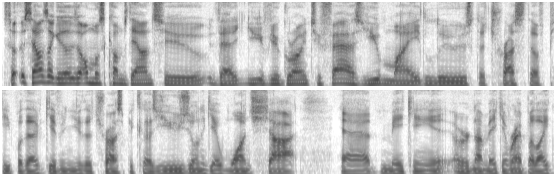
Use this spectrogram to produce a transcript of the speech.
So it sounds like it almost comes down to that you, if you're growing too fast, you might lose the trust of people that have given you the trust because you usually only get one shot at making it or not making it right, but like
